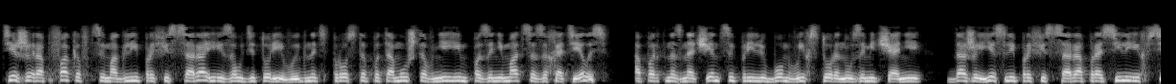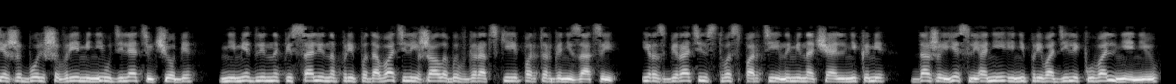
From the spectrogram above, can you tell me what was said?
Те же рабфаковцы могли профессора из аудитории выгнать просто потому, что в ней им позаниматься захотелось, а партназначенцы при любом в их сторону замечании, даже если профессора просили их все же больше времени уделять учебе, немедленно писали на преподавателей жалобы в городские парторганизации и разбирательства с партийными начальниками, даже если они и не приводили к увольнению,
